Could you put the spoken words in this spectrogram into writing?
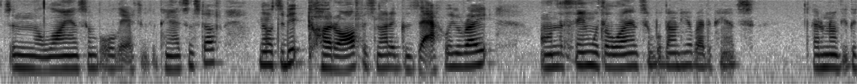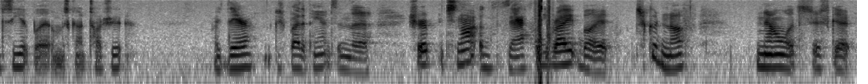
It's in the lion symbol there through the pants and stuff. Now it's a bit cut off. It's not exactly right on the thing with the lion symbol down here by the pants. I don't know if you could see it, but I'm just going to touch it. Right there, just by the pants and the shirt. It's not exactly right, but it's good enough. Now let's just get,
